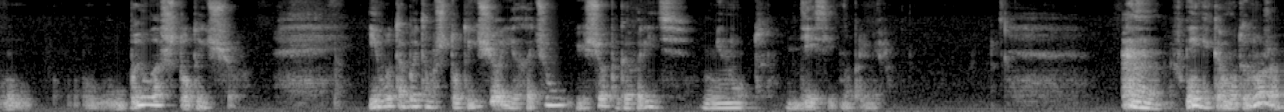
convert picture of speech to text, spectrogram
Было что-то еще. И вот об этом что-то еще я хочу еще поговорить минут 10, например. В книге «Кому-то нужен»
